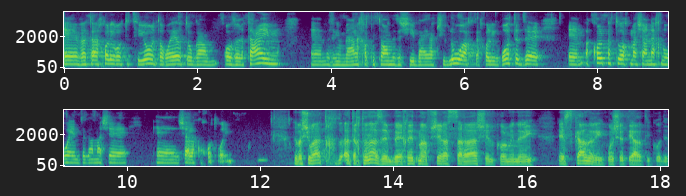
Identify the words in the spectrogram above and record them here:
אה, ואתה יכול לראות את הציון, אתה רואה אותו גם over time, אה, אז אם היה לך פתאום איזושהי בעיית שילוח, אתה יכול לראות את זה, הכל פתוח, מה שאנחנו רואים זה גם מה ש, שהלקוחות רואים. ובשורה התחתונה זה בהחלט מאפשר הסרה של כל מיני סקאמרים, כמו שתיארתי קודם.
